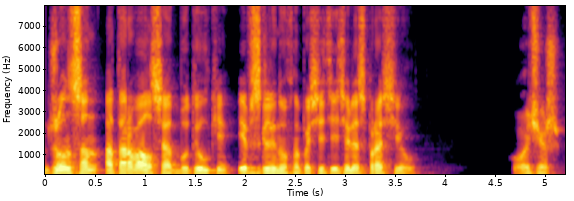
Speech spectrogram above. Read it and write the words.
Джонсон оторвался от бутылки и, взглянув на посетителя, спросил. «Хочешь?»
